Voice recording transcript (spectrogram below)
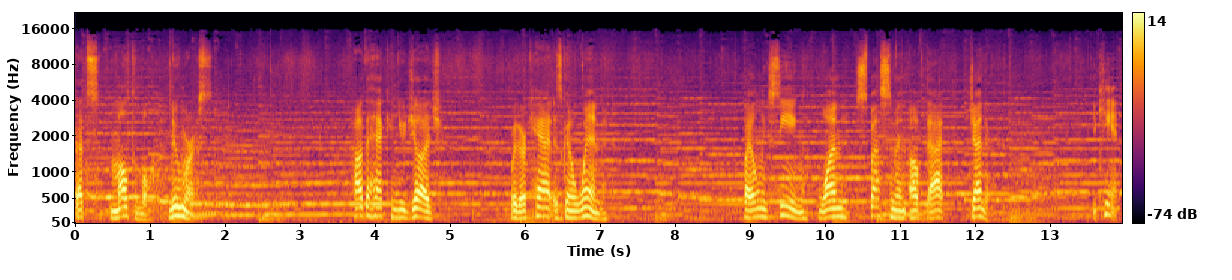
That's multiple, numerous. How the heck can you judge whether a cat is going to win by only seeing one specimen of that gender? You can't.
